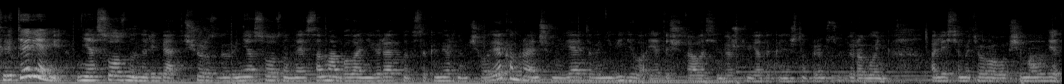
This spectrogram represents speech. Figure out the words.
критериями, неосознанно, ребят, еще раз говорю, неосознанно. Я сама была невероятно высокомерным человеком раньше, но я этого не видела. Я-то считала себя, что я-то, конечно, прям супер огонь. Олеся Матерова вообще молодец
